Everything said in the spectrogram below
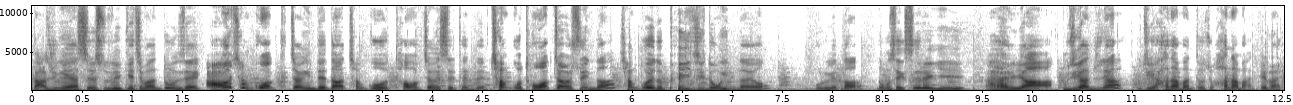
나중에야 쓸 수도 있겠지만 또 은색. 아 창고 확장인데 나 창고 다 확장했을 텐데. 창고 더 확장할 수 있나? 창고에도 페이지 이동 있나요? 모르겠다. 똥색 쓰레기. 아야, 무지개 안 주냐? 무지개 하나만 더 줘. 하나만. 제발.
